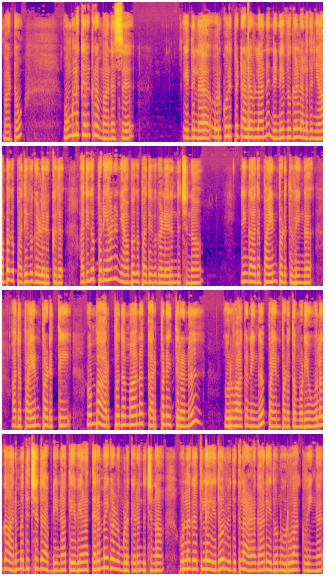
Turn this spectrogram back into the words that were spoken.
மாட்டோம். உங்களுக்கு இருக்கிற மனசு இதில் ஒரு குறிப்பிட்ட அளவிலான நினைவுகள் அல்லது ஞாபக பதிவுகள் இருக்குது. அதிகப்படியான ஞாபக பதிவுகள் இருந்துச்சுன்னா நீங்கள் அதை பயன்படுத்துவீங்க. அதை பயன்படுத்தி ரொம்ப அற்புதமான கற்பனை திறனை உருவாக்க நீங்கள் பயன்படுத்த முடியும். உலகம் அனுமதிச்சது அப்படின்னா தேவையான திறமைகள் உங்களுக்கு இருந்துச்சுன்னா உலகத்தில் ஏதோ ஒரு விதத்தில் அழகான ஏதோ ஒன்று உருவாக்குவீங்க.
